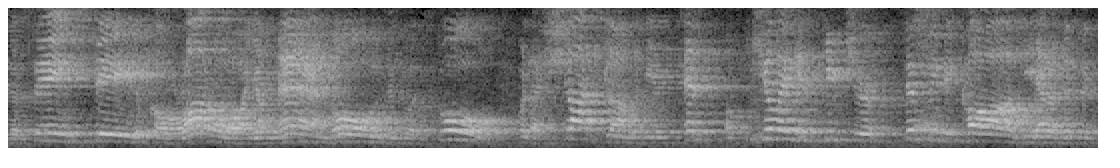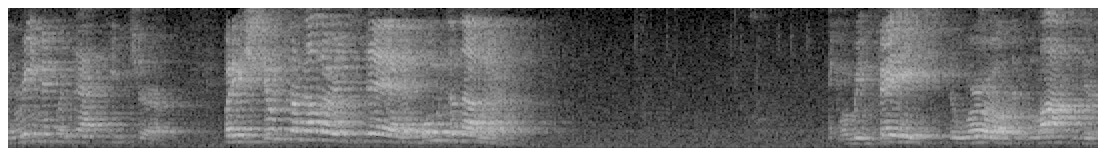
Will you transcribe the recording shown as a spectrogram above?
the same state of Colorado, a young man goes into a school with a shotgun with the intent killing his teacher simply because he had a disagreement with that teacher. But he shoots another instead and wounds another. When we face the world that's locked in this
